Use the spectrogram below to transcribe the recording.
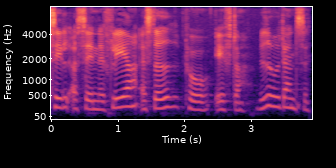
til at sende flere afsted på efter videreuddannelse.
